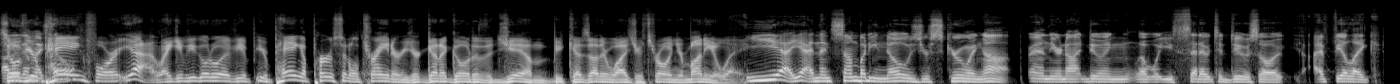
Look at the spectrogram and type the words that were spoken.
So if you're myself? paying for it, yeah, like if you go to if you, you're paying a personal trainer, you're gonna go to the gym because otherwise you're throwing your money away. Yeah, yeah, and then somebody knows you're screwing up and you're not doing what you set out to do. So I feel like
